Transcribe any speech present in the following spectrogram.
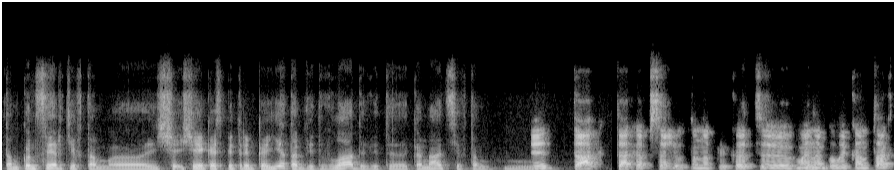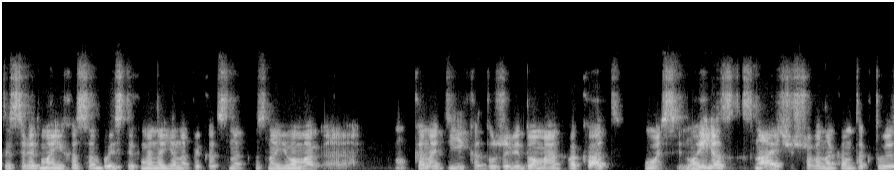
там концертів, там е, ще, ще якась підтримка є там від влади, від е, канадців. Там Е, Так, так, абсолютно. Наприклад, е, в мене були контакти серед моїх особистих. В мене є, наприклад, зна- знайома е, ну, канадійка, дуже відомий адвокат. Ось, ну і я з- знаючи, що вона контактує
